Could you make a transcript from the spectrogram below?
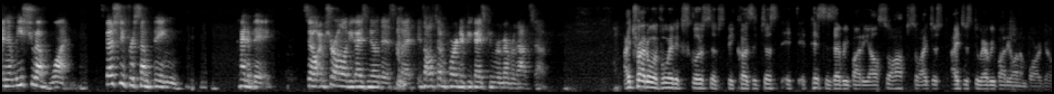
and at least you have one, especially for something kind of big. So I'm sure all of you guys know this, but it's also important if you guys can remember that stuff. I try to avoid exclusives because it just it, it pisses everybody else off. So I just I just do everybody on embargo.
